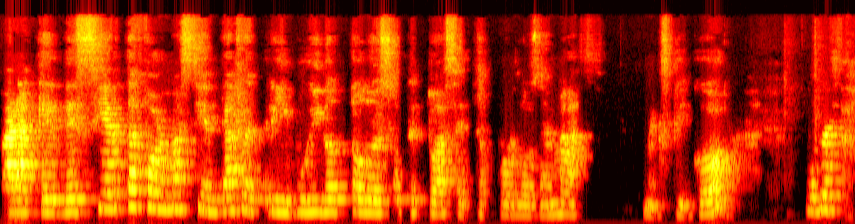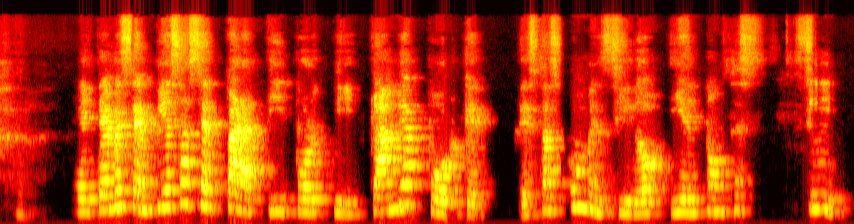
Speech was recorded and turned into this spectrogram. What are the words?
para que de cierta forma sientas retribuido todo eso que tú has hecho por los demás. ¿Me explicó? Entonces, el tema es, empieza a ser para ti, por ti, cambia porque estás convencido y entonces sí,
